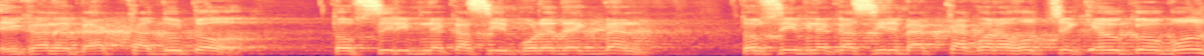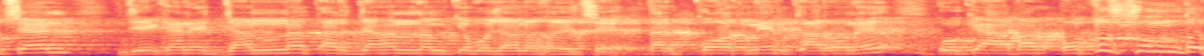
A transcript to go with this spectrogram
এখানে ব্যাখ্যা দুটো। তফসির ইবনে কাসির পড়ে দেখবেন তফসির ইবনে কাসির ব্যাখ্যা করা হচ্ছে, কেউ কেউ বলছেন যে এখানে জান্নাত আর জাহান্নামকে বোঝানো হয়েছে। তার কর্মের কারণে ওকে আবার অত সুন্দর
